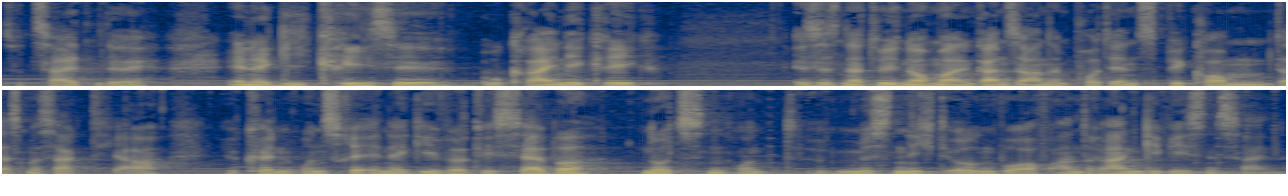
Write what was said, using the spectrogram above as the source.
Zu Zeiten der Energiekrise, Ukraine-Krieg, ist es natürlich nochmal einen ganz anderen Potenz bekommen, dass man sagt, ja, wir können unsere Energie wirklich selber nutzen und müssen nicht irgendwo auf andere angewiesen sein.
